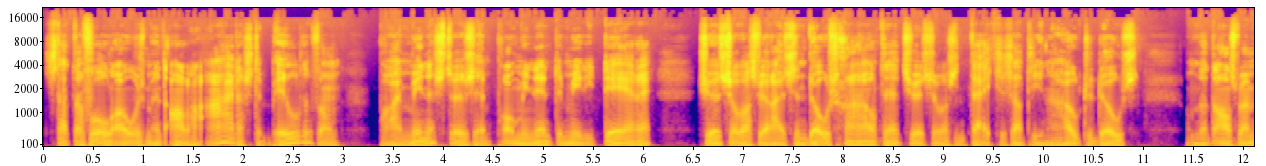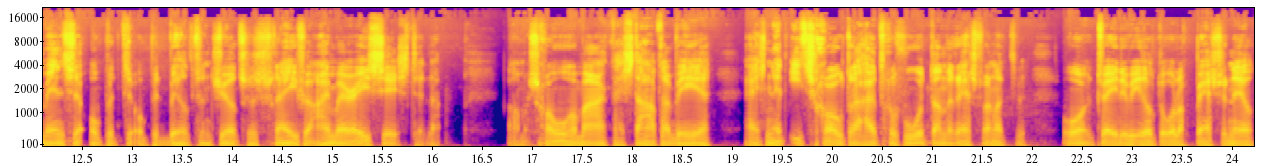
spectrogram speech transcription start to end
staat daar vol overigens met alleraardigste beelden van prime ministers en prominente militairen. Churchill was weer uit zijn doos gehaald. Hè. Churchill was een tijdje, zat hij in een houten doos. Omdat alsmaar mensen op het, op het beeld van Churchill schreven, I'm a racist. Dan allemaal schoongemaakt, hij staat daar weer. Hij is net iets groter uitgevoerd dan de rest van het Tweede Wereldoorlog personeel.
